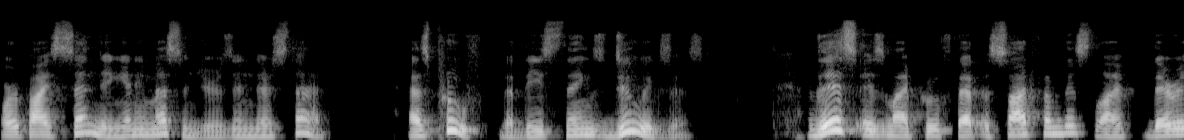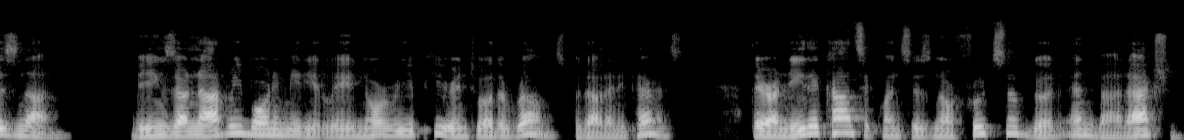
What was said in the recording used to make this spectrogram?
or by sending any messengers in their stead, as proof that these things do exist. This is my proof that aside from this life, there is none. Beings are not reborn immediately, nor reappear into other realms without any parents. There are neither consequences nor fruits of good and bad actions.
